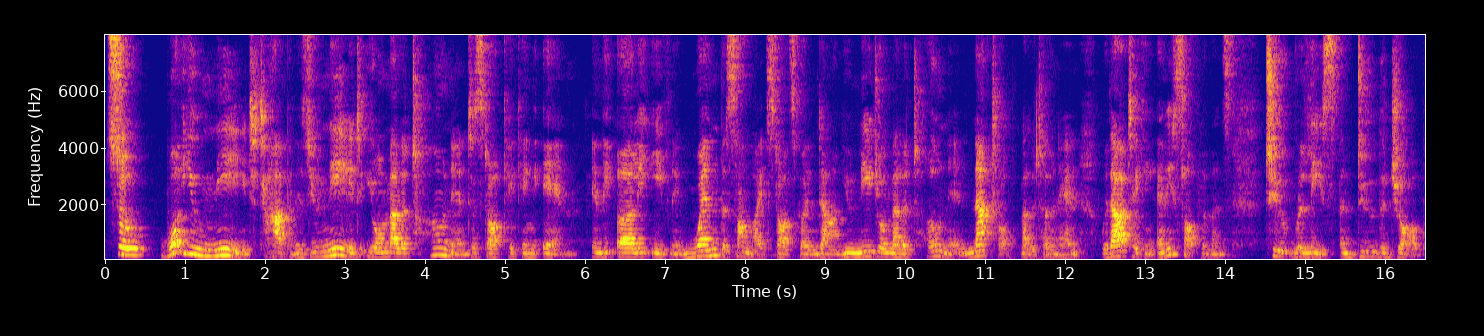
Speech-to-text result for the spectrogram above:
So what you need to happen is you need your melatonin to start kicking in in the early evening when the sunlight starts going down. You need your melatonin, natural melatonin, without taking any supplements to release and do the job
